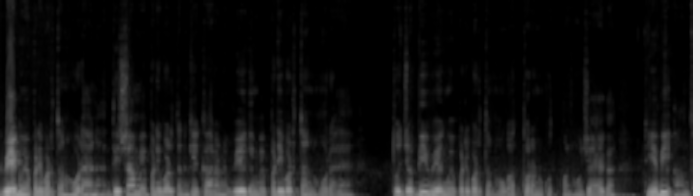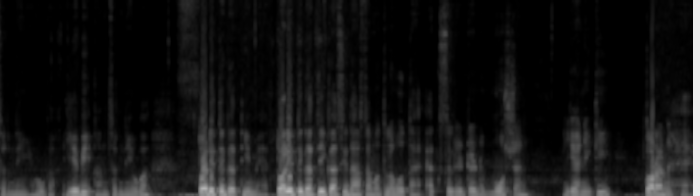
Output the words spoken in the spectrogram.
वेग में परिवर्तन हो रहा है ना, दिशा में परिवर्तन के कारण वेग में परिवर्तन हो रहा है तो जब भी वेग में परिवर्तन होगा, त्वरण उत्पन्न हो जाएगा तो ये भी आंसर नहीं होगा, ये भी आंसर नहीं होगा। त्वरित गति में, त्वरित गति का सीधा सा मतलब होता है एक्सेलेटेड मोशन यानी कि त्वरण है।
